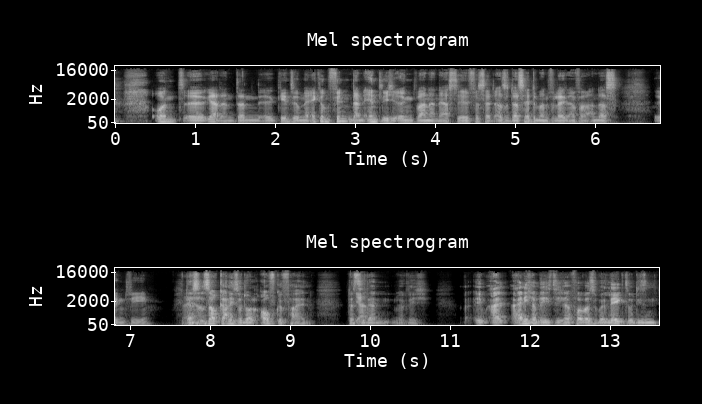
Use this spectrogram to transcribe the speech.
Und äh, ja, dann, dann äh, gehen sie um eine Ecke und finden dann endlich irgendwann ein Erste-Hilfe-Set. Also das hätte man vielleicht einfach anders irgendwie. Das naja. ist auch gar nicht so doll aufgefallen, dass Ja. sie dann wirklich. Ein- Eigentlich haben die sich ja voll was überlegt, so diesen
